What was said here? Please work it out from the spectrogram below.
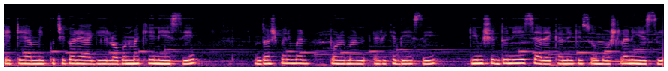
কেটে আমি কুচি করে আগে লবণ মাখিয়ে নিয়েছি। দশ পরিমাণ পরিমাণ রেখে দিয়েছি। ডিম সেদ্ধ নিয়েছি আর এখানে কিছু মশলা নিয়েছি।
